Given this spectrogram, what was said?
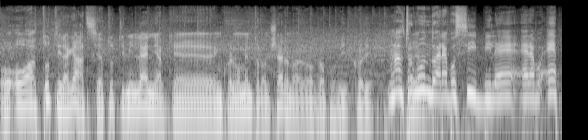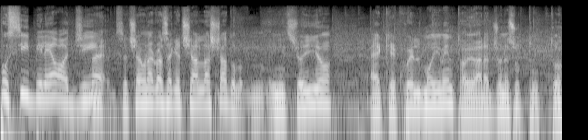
o, o a tutti i ragazzi, a tutti i millennial che in quel momento non c'erano, erano troppo piccoli. Un altro Eh, mondo era possibile? Era- è possibile oggi? Beh, se c'è una cosa che ci ha lasciato, lo- inizio io, è che quel movimento aveva ragione su tutto.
